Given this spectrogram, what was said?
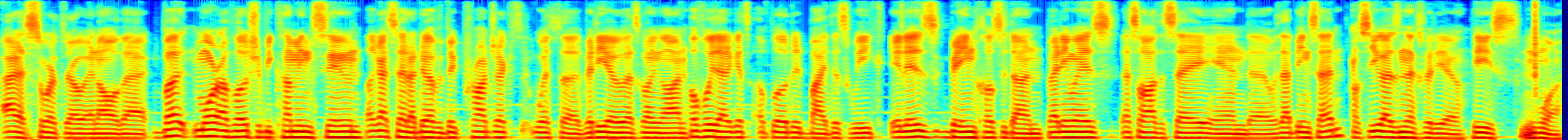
I had a sore throat and all that. But more uploads should be coming soon. Like I said, I do have a big project with a video that's going on. Hopefully that gets uploaded by this week. It is being close to done. But anyways, that's all I have to say. And uh, with that being said, I'll see you guys in the next video. Peace. Mwah.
